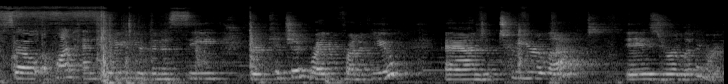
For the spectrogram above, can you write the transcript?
So upon entering, you're gonna see your kitchen right in front of you, and to your left is your living room.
